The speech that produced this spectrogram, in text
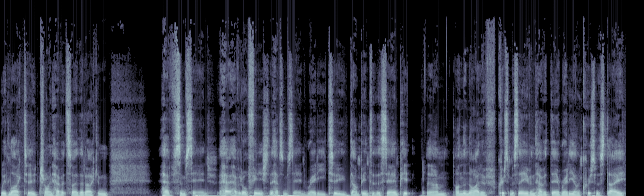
we'd like to try and have it so that I can have some sand, have it all finished and have some sand ready to dump into the sand pit um, on the night of Christmas Eve and have it there ready on Christmas Day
